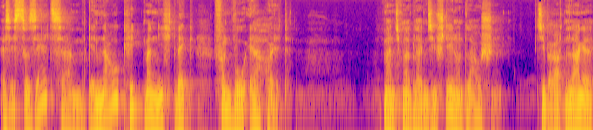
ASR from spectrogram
es ist so seltsam. Genau kriegt man nicht weg, von wo er heult. Manchmal bleiben sie stehen und lauschen. Sie beraten lange,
